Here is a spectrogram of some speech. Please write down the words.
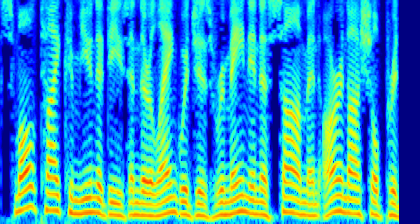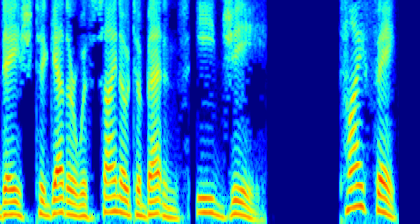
small Tai communities and their languages remain in Assam and Arunachal Pradesh together with Sino-Tibetans, e.g. Tai Phake,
